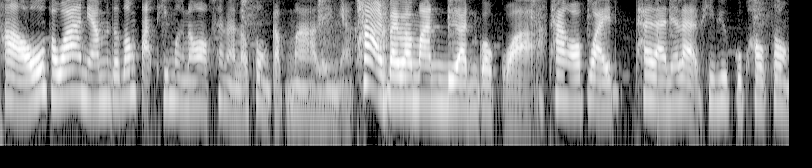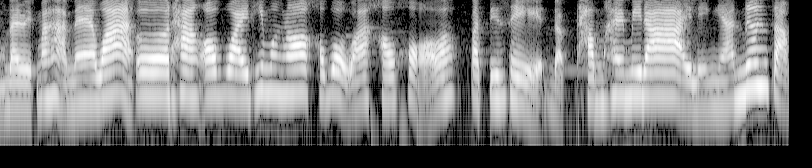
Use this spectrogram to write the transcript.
เขาเพราะว่าอันเนี้ยมันจะต้องตัดที่เมืองนอกใช่ไหมแล้วส่งกลับมาอะไรเงี้ยผ่านไปประมาณเดือนกว่าๆทาง Off White Thailand เนี่ยแหละพี่พิวกุ๊ปเขาส่ง direct มาหาแม่ว่าเออทาง Off White ที่เมืองนอกเขาบอกว่าเขาขอปฏิเสธแบบทำให้ไม่ได้อะไรเงี้ยเนื่องจาก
